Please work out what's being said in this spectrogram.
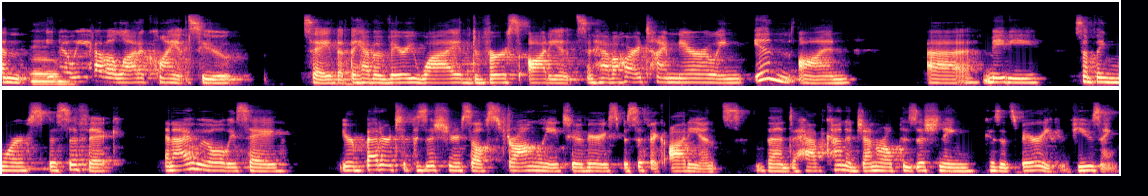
And um, you know, we have a lot of clients who say that they have a very wide, diverse audience and have a hard time narrowing in on uh, maybe something more specific. And I will always say, you're better to position yourself strongly to a very specific audience than to have kind of general positioning because it's very confusing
